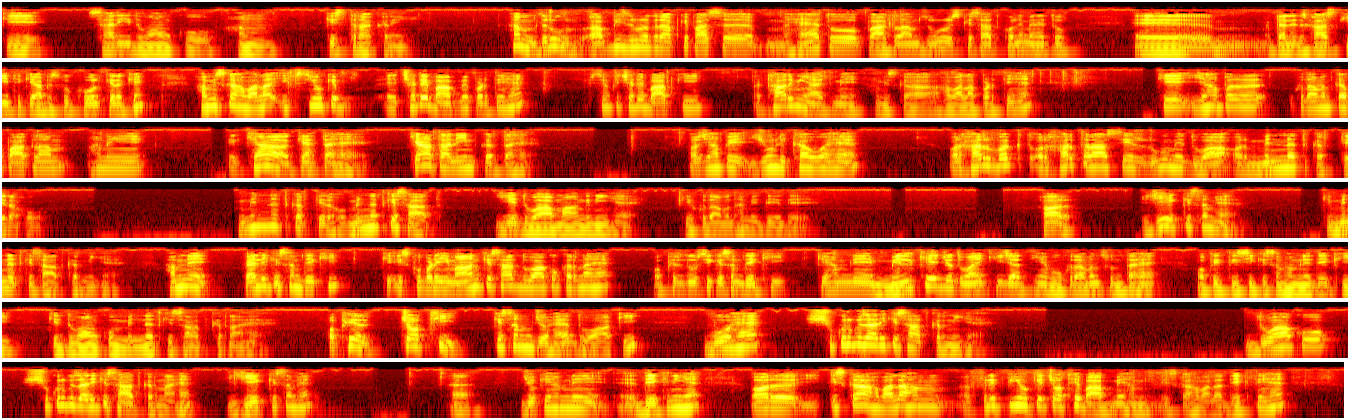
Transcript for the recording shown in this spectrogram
कि सारी दुआओं को हम किस तरह करें। हम ज़रूर, आप भी ज़रूर अगर आपके पास है तो पाकलाम ज़रूर इसके साथ खोलें। मैंने तो पहले दरखास्त की थी कि आप इसको खोल के रखें। हम इसका हवाला इफ्सियों के छठे बाप में पढ़ते हैं। इफ्सियों के छठे बाप की अठारहवीं आयत में हम इसका हवाला पढ़ते हैं कि यहाँ पर खुदावंत का पाकलाम हमें क्या कहता है, क्या तालीम करता है। और यहाँ पे यूँ लिखा हुआ है, और हर वक्त और हर तरह से रूह में दुआ और मिन्नत करते रहो। मिन्नत करते रहो। मिन्नत के साथ ये दुआ मांगनी है कि खुदामद हमें दे दे। और ये एक किस्म है कि मिन्नत के साथ करनी है। हमने पहली किस्म देखी कि इसको बड़े ईमान के साथ दुआ को करना है और फिर दूसरी किस्म देखी कि हमने मिल के जो दुआएँ की जाती हैं वो खुदावंद सुनता है और फिर तीसरी किस्म हमने देखी कि दुआओं को मिन्नत के साथ करना है। और फिर चौथी किस्म जो है दुआ की, वो है शुक्रगुजारी के साथ करनी है। दुआ को शुक्रगुजारी के साथ करना है, ये किस्म है जो कि हमने देखनी है। और इसका हवाला हम फिलिपियों के चौथे बाब में हम इसका हवाला देखते हैं।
